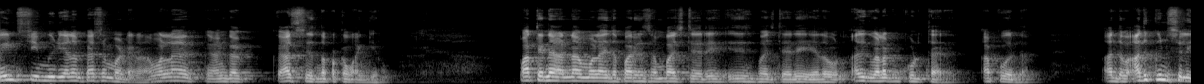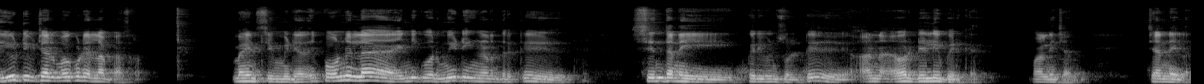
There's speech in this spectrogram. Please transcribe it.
மெயின் ஸ்ட்ரீம் மீடியாலாம் பேச மாட்டேங்கிறான் அவன்லாம் அங்கே காசு இந்த பக்கம் வாங்கிடும் பார்த்தீங்கன்னா அண்ணாமலை இதை பாருங்கள் சம்பாதிச்சிட்டாரு இது சம்பாதிச்சிட்டாரு ஏதோ ஒன்று அதுக்கு விளக்கம் கொடுத்தாரு. அப்போ இல்லை. அந்த அதுக்குன்னு சில யூடியூப் சேனல் போது கூட எல்லாம் பேசுகிறோம் மெயின் ஸ்ட்ரீம் மீடியா இப்போ ஒன்றும் இல்லை இன்றைக்கி ஒரு மீட்டிங் நடந்திருக்கு. சிந்தனை பிரிவுன்னு சொல்லிட்டு அண்ணா அவர் டெல்லி போயிருக்காரு பழனிசாமி சென்னையில்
